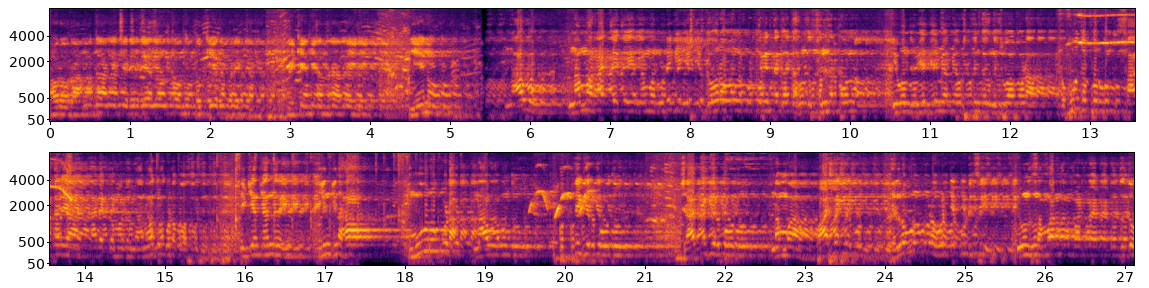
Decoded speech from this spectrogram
ಅವರು ರಾಮದಾನ ಚರಿತ್ರೆ ಅನ್ನುವಂಥ ಒಂದು ಕೃತಿಯನ್ನು ಬರೀತಾರೆ. ಏಕೆ ಅಂತಂದ್ರೆ ಅಲ್ಲಿ ಏನು ನಾವು ನಮ್ಮ ರಾಜ್ಯಕ್ಕೆ, ನಮ್ಮ ನುಡಿಗೆ ಎಷ್ಟು ಗೌರವವನ್ನು ಕೊಡ್ತೀವಿ ಅಂತಕ್ಕಂಥ ಒಂದು ಸಂದರ್ಭವನ್ನು ಈ ಒಂದು ವೇದಿಕೆ ಮೇಲೆ ತೋರಿಸ್ತಿದ್ದ ನಿಜವಾಗ ಕೂಡ ಅಭೂತಪೂರ್ವ ಒಂದು ಸಾಧನೆಯ ಕಾರ್ಯಕ್ರಮದ ಅದು ಕೂಡ ಭಾವಿಸ್ತಿದ್ದೀನಿ ಏಕೆಂತಂದ್ರೆ ಇಂತಹ ಮೂರು ಕೂಡ ನಾವು ಒಂದು ಭಕ್ತಿಗಿರ್ಬೋದು, ಜಾತಿಗಿರ್ಬೋದು, ನಮ್ಮ ಭಾಷೆಗಿರ್ಬೋದು, ಎಲ್ಲವನ್ನೂ ಕೂಡ ಒಟ್ಟುಗೂಡಿಸಿ ಒಂದು ಸಮಾರಂಭ ಮಾಡ್ತಾ ಇರತಕ್ಕಂಥದ್ದು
